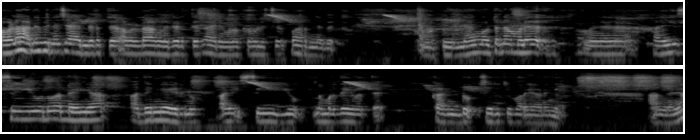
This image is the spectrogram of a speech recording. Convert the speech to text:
അവളാണ് പിന്നെ ചായലിന്റെ അടുത്ത് അവളുടെ ആങ്ങളുടെ അടുത്ത് കാര്യങ്ങളൊക്കെ വിളിച്ച് പറഞ്ഞത്. പിന്നെ അങ്ങോട്ട് നമ്മൾ ഐ സി യു എന്ന് പറഞ്ഞു കഴിഞ്ഞാൽ അത് തന്നെയായിരുന്നു. ഐ സി യു നമ്മൾ ദൈവത്തെ. കണ്ടു ശരിക്കും പറയുകയാണെങ്കിൽ അങ്ങനെ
